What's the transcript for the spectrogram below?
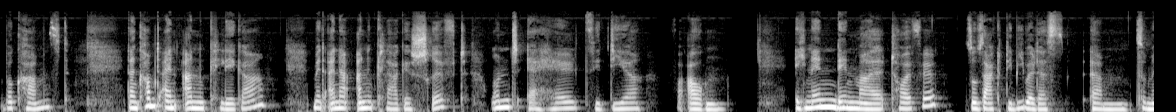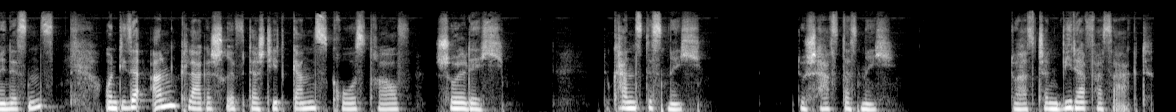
bekommst, dann kommt ein Ankläger mit einer Anklageschrift und erhält sie dir vor Augen. Ich nenne den mal Teufel, so sagt die Bibel das ähm, zumindestens. Und diese Anklageschrift, da steht ganz groß drauf, schuldig. Du kannst es nicht. Du schaffst das nicht. Du hast schon wieder versagt.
